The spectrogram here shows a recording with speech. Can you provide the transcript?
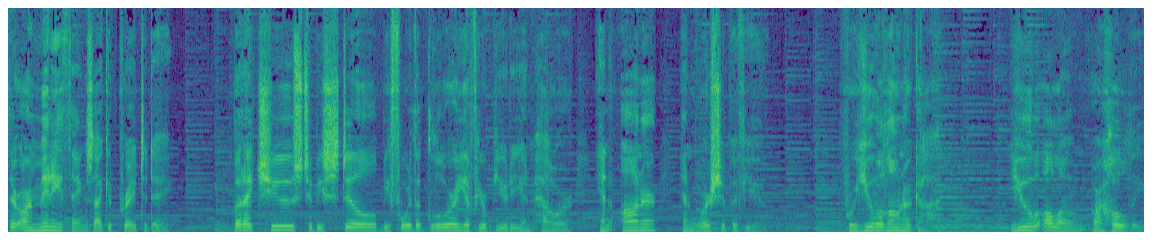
there are many things I could pray today, but I choose to be still before the glory of your beauty and power in honor and worship of you. For you alone are God. You alone are holy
